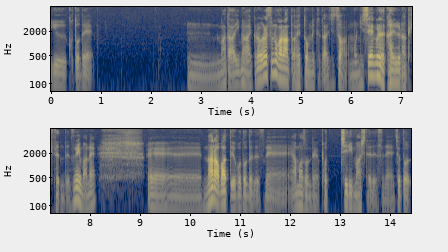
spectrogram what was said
いうことで、うん、まだ今いくらぐらいするのかなとヘッドホン見てたら、実はもう2000円ぐらいで買えるようになってきてるんですね、今ね。えー、ならばということでですね、Amazon でポッチりましてですね、ちょっと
